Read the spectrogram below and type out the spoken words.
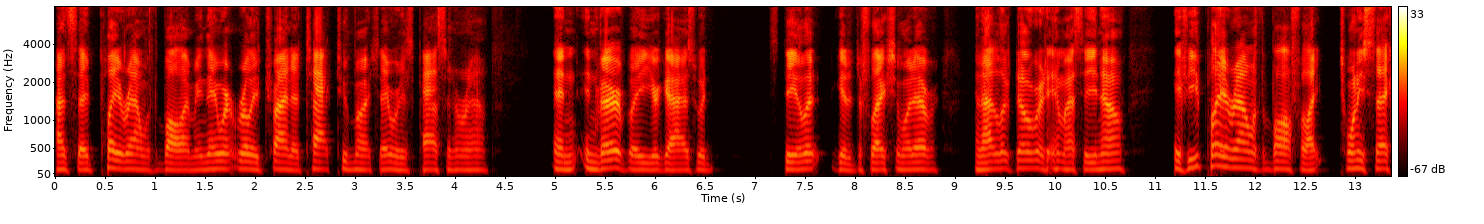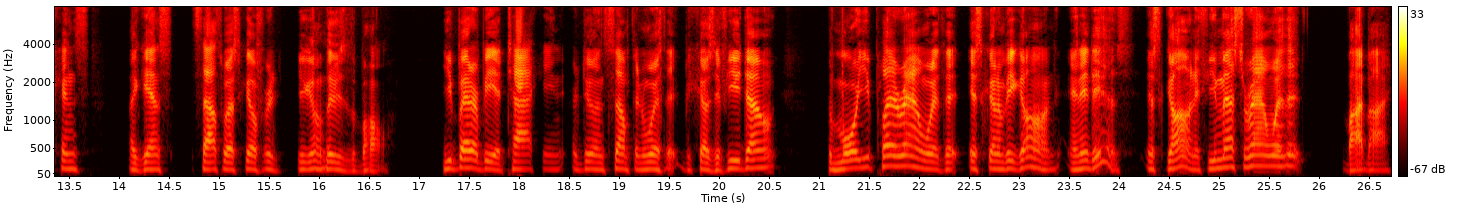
I'd say, play around with the ball. I mean, they weren't really trying to attack too much; they were just passing around. And invariably, your guys would steal it, get a deflection, whatever. And I looked over at him. I said, you know, if you play around with the ball for like 20 seconds against Southwest Guilford, you're going to lose the ball. You better be attacking or doing something with it because if you don't, the more you play around with it, it's going to be gone. And it is. It's gone. If you mess around with it, bye bye.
